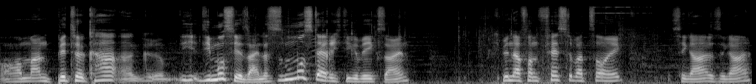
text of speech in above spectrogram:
Oh Mann, bitte, die, die muss hier sein. Das muss der richtige Weg sein. Ich bin davon fest überzeugt. Ist egal, ist egal.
